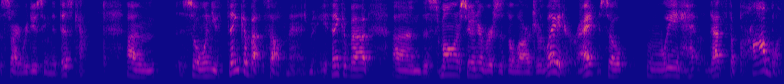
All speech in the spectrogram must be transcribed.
sorry, reducing the discount. Um, so when you think about self-management, you think about um, the smaller sooner versus the larger later, right? So we that's the problem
